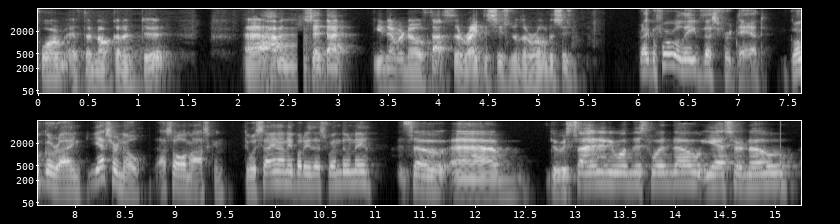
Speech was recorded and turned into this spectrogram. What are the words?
for him if they're not going to do it. Uh, having said that, you never know if that's the right decision or the wrong decision. Right, before we leave this for dead, go and go round. Yes or no? That's all I'm asking. Do we sign anybody this window, Neil? So, um, do we sign anyone this window? Yes or no?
